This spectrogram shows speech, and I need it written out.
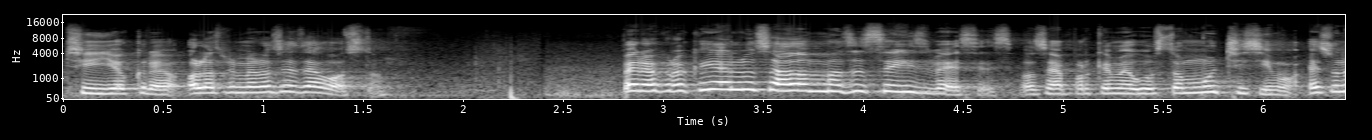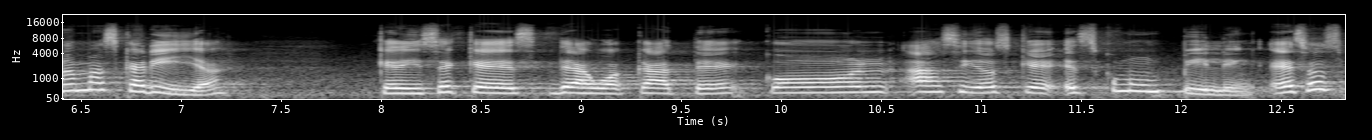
Sí, yo creo. O los primeros días de agosto. Pero creo que ya lo he usado más de seis veces. O sea, porque me gustó muchísimo. Es una mascarilla que dice que es de aguacate con ácidos que es como un peeling. Esos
